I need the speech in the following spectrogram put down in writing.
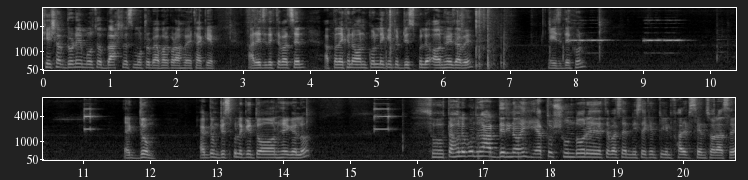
সেই সব ড্রোনের মতো ব্লাশলেস মোটর ব্যবহার করা হয়ে থাকে। আর এই যে দেখতে পাচ্ছেন, আপনারা এখানে অন করলে কিন্তু ডিসপ্লে অন হয়ে যাবে। এই যে দেখুন। একদম একদম ডিসপ্লে কিন্তু অন হয়ে গেল। সো তাহলে বন্ধুরা আর দেরি নয়। এত সুন্দর দেখতে পাচ্ছেন, নিচে কিন্তু ইনফারেট সেন্সর আছে।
